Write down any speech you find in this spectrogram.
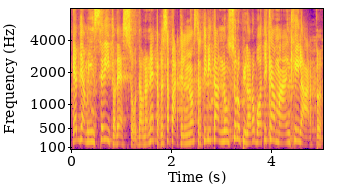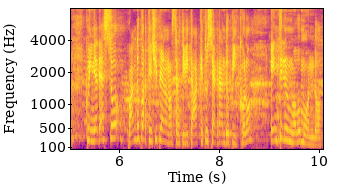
e abbiamo inserito adesso, da un annetto a questa parte, nelle nostre attività non solo più la robotica, ma anche LARP. Quindi adesso, quando partecipi alla nostra attività, che tu sia grande o piccolo, entri in un nuovo mondo,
